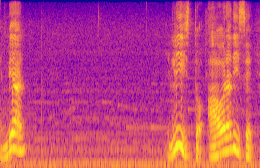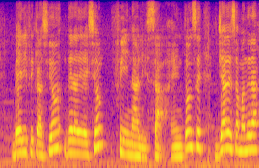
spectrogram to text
Enviar. Listo. Ahora dice verificación de la dirección finalizada. Entonces ya de esa manera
